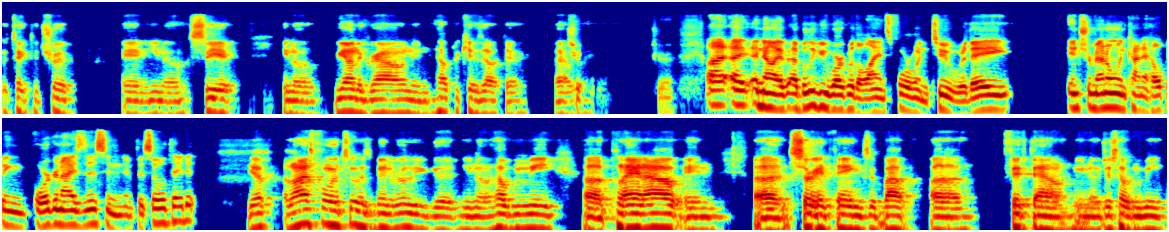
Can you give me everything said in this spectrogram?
to take the trip and you know see it, you know, be on the ground and help the kids out there. sure, way. sure. Uh, I know I, I, believe you work with Alliance Four One Two. Were they instrumental in kind of helping organize this and, and facilitate it? Yep, Alliance Four One Two has been really good. You know, helping me uh, plan out and uh, certain things about uh, fifth down. You know, just helping me,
